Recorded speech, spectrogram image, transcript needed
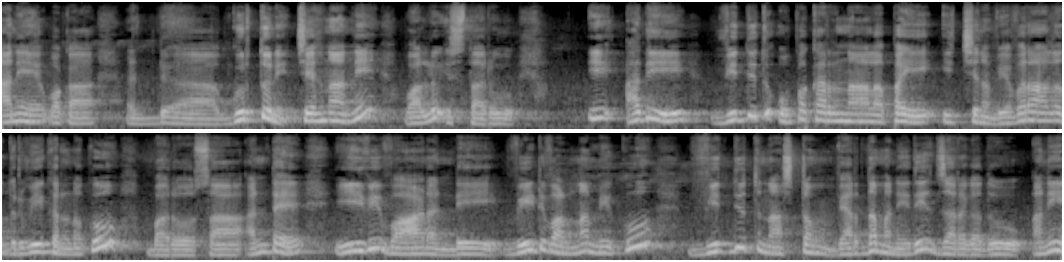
అనే ఒక గుర్తుని చిహ్నాన్ని వాళ్ళు ఇస్తారు. ఈ అది విద్యుత్ ఉపకరణాలపై ఇచ్చిన వివరాల ధృవీకరణకు భరోసా. అంటే ఇవి వాడండి వీటి వలన మీకు విద్యుత్ నష్టం వ్యర్థం అనేది జరగదు అని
